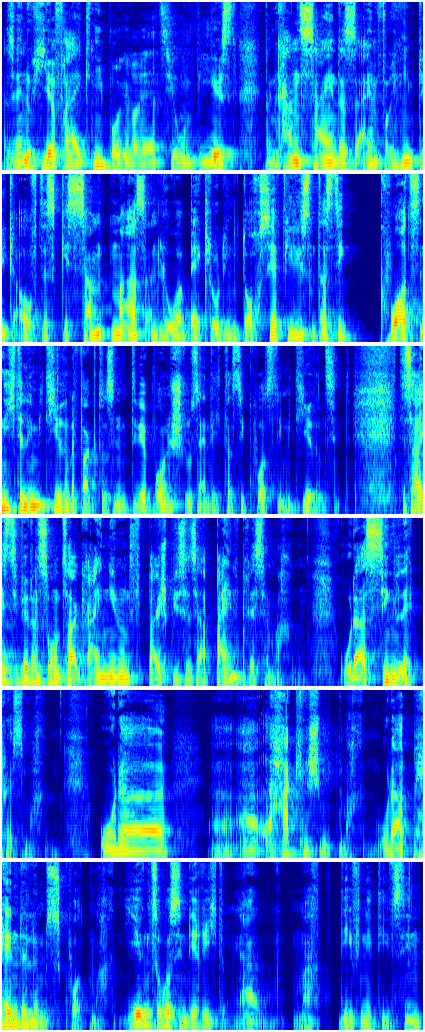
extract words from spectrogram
also wenn du hier freie Kniebeuge-Variation wählst, dann kann es sein, dass es einfach im Hinblick auf das Gesamtmaß an Lower Backloading doch sehr viel ist und dass die Quads nicht der limitierende Faktor sind. Wir wollen schlussendlich, dass die Quads limitierend sind. Das heißt, ich würde an so einen Tag reingehen und beispielsweise eine Beinpresse machen oder eine Single Leg Press machen oder äh, Hackenschmidt machen oder Pendulum Squat machen. Irgend sowas in die Richtung. Ja, macht definitiv Sinn,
